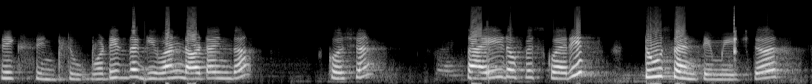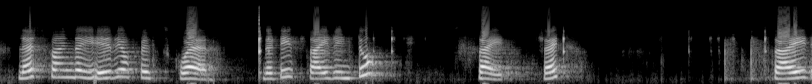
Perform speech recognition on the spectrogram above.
Six into what is the given data in the question? Side of a square is two centimeters. Let's find the area of a square. That is side into side, right? Side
